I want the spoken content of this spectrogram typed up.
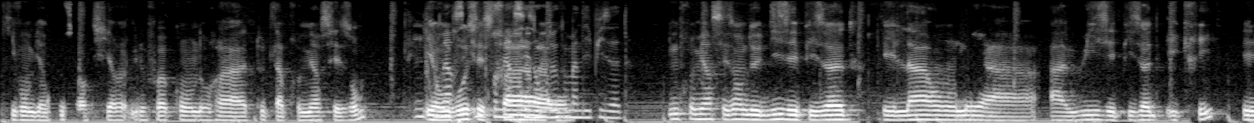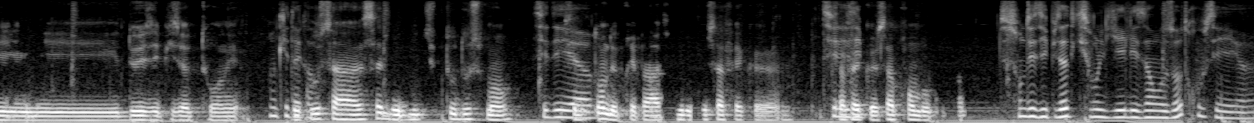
qui vont bientôt sortir une fois qu'on aura toute la première saison. Une Et en gros, ce sera saison de combien d'épisodes? une première saison de 10 épisodes et là on est à, à 8 épisodes écrits et 2 épisodes tournés. Ok, Du coup, ça, ça débute tout doucement. C'est des, C'est le euh, temps de préparation, du coup, ça fait que ça fait que ça prend beaucoup de temps. Ce sont des épisodes qui sont liés les uns aux autres ou c'est euh,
